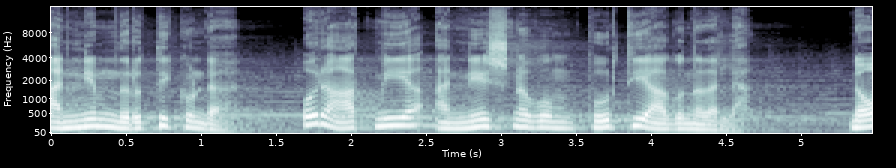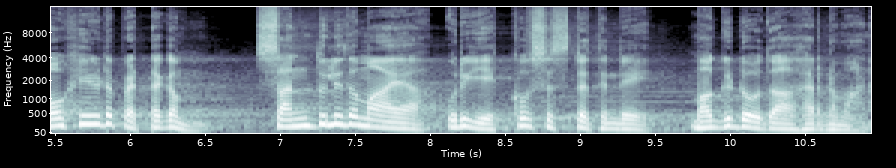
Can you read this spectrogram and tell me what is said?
അന്യം നിർത്തിക്കൊണ്ട് ഒരു ആത്മീയ അന്വേഷണവും പൂർത്തിയാകുന്നതല്ല. നോഹയുടെ പെട്ടകം സന്തുലിതമായ ഒരു എക്കോസിസ്റ്റത്തിന്റെ മകുടോദാഹരണമാണ്.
